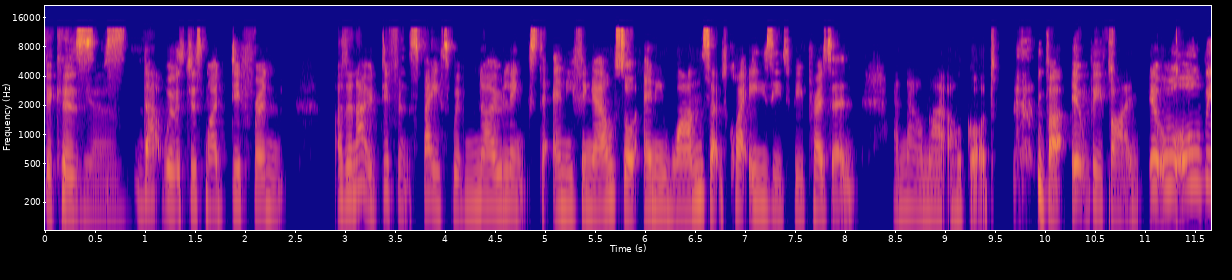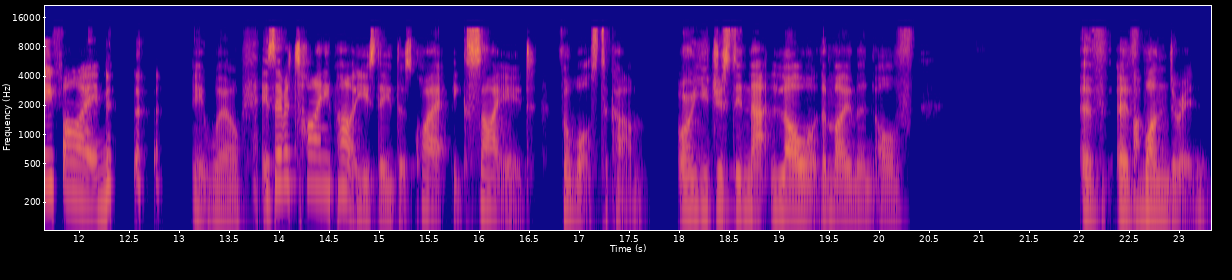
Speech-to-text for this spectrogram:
because Yeah. that was just my different I don't know, different space with no links to anything else or anyone. So it was quite easy to be present. And now I'm like, oh God, but it'll be fine. It will all be fine. It will. Is there a tiny part of you, Steve, that's quite excited for what's to come? Or are you just in that lull at the moment of of of wondering?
